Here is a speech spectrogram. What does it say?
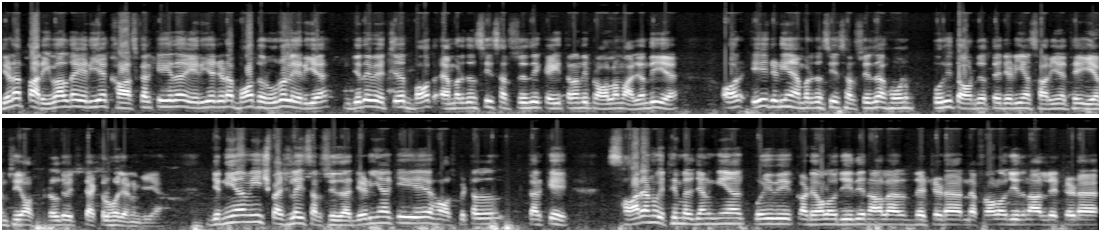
ਜਿਹੜਾ ਧਾਰੀਵਾਲ ਦਾ ਏਰੀਆ ਖਾਸ ਕਰਕੇ ਇਹਦਾ ਏਰੀਆ ਜਿਹੜਾ ਬਹੁਤ ਰੂਰਲ ਏਰੀਆ ਜਿਹਦੇ ਵਿੱਚ ਬਹੁਤ ਐਮਰਜੈਂਸੀ ਸਰਵਿਸਿਜ਼ ਦੀ ਕਈ ਤਰ੍ਹਾਂ ਦੀ ਪ੍ਰੋਬਲਮ ਆ ਜਾਂਦੀ ਹੈ ਔਰ ਇਹ ਜਿਹੜੀਆਂ ਐਮਰਜੈਂਸੀ ਸਰਵਿਸਿਜ਼ ਆ, ਹੁਣ ਪੂਰੀ ਤੌਰ ਦੇ ਉੱਤੇ ਜਿਹੜੀਆਂ ਸਾਰੀਆਂ ਇੱਥੇ ਈਐਮਸੀ ਹਸਪੀਟਲ ਦੇ ਵਿੱਚ ਟੈਕਲ ਹੋ ਜਾਣਗੀਆਂ। ਜਿੰਨੀਆਂ ਵੀ ਸਪੈਸ਼ਲਾਈਜ਼ ਸਰਵਿਸਿਜ਼ ਆ, ਜਿਹੜੀਆਂ ਕਿ ਇਹ ਹਸਪੀਟਲ ਕਰਕੇ ਸਾਰਿਆਂ ਨੂੰ ਇੱਥੇ ਮਿਲ ਜਾਣਗੀਆਂ। ਕੋਈ ਵੀ ਕਾਰਡੀਓਲੋਜੀ ਦੇ ਨਾਲ ਰਿਲੇਟਡ ਹੈ ਨੈਫਰੋਲੋਜੀ ਦੇ ਨਾਲ ਰਿਲੇਟਡ ਹੈ,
